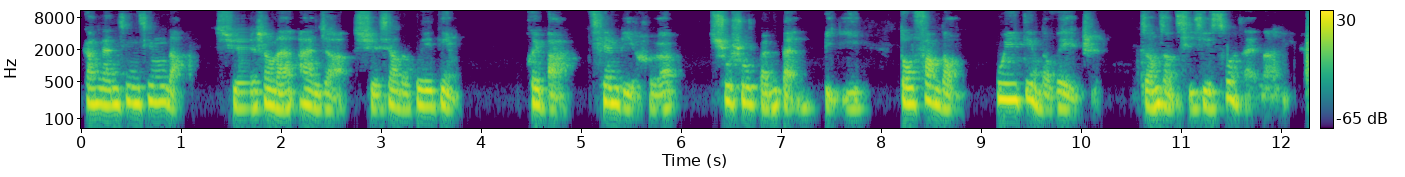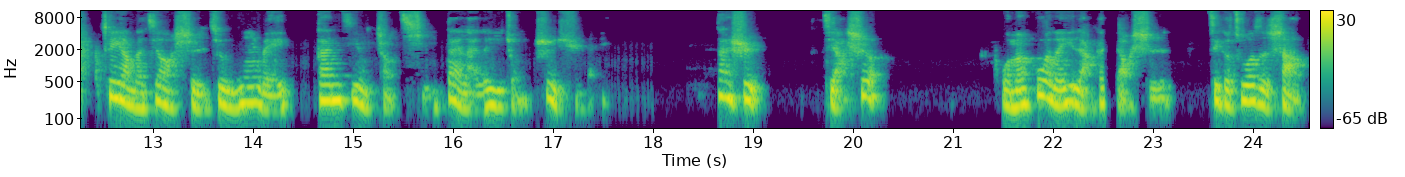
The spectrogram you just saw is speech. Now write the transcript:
干干净净的，学生们按着学校的规定，会把铅笔盒、书书本本、笔。都放到规定的位置，整整齐齐坐在那里。这样的教室就因为干净整齐，带来了一种秩序美。但是，假设我们过了一两个小时，这个桌子上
